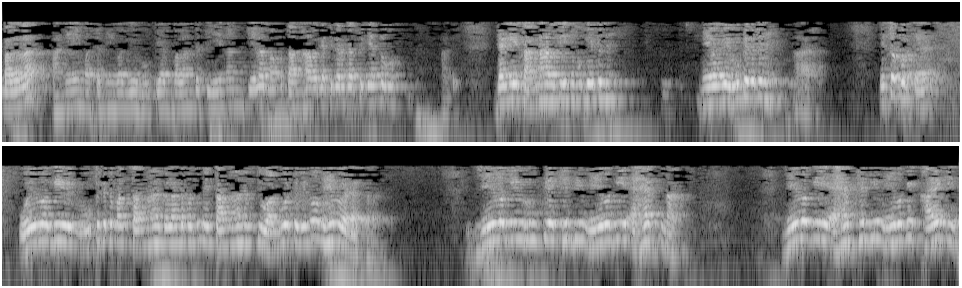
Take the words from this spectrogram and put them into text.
බලලා අනේ මට මේ වගේ රූපයක් බලන්න තියෙනම් කියලා මම තණ්හාවක් ඇති කරගත්ත කියන්නකෝ. හරි. දැන් මේ තණ්හාව තියෙන්නේ මොකේදද? මේ වගේ රූපයකටනේ. හරි. එතකොට ওই වගේ රූපයකට මම තණ්හා කළාට පස්සේ මේ තණ්හා නැති වඩුවට වෙනවා මෙහෙම වැඩක් කරන්නේ. මේ වගේ රූපයක් හැදී මේ වගේ ඇහක් නම් මේ වගේ ඇහක් හැදී මේ වගේ කයකින්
